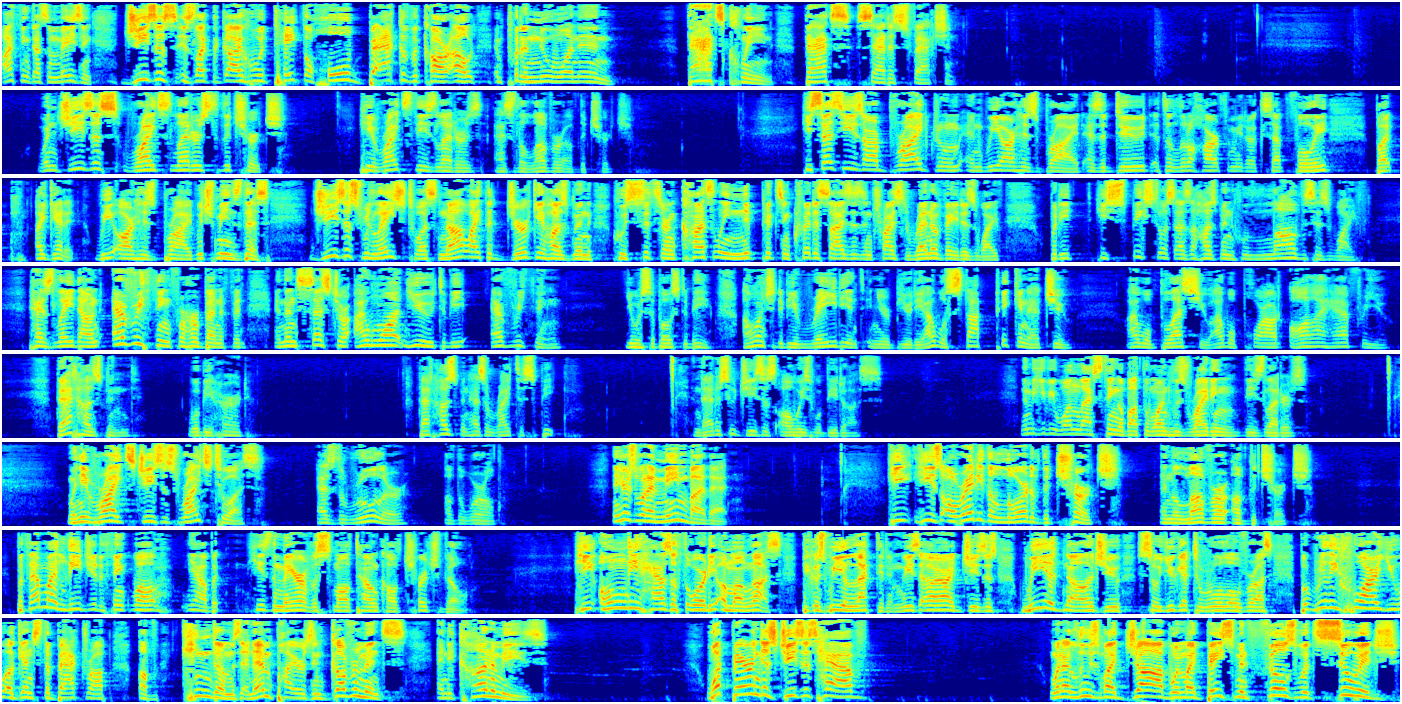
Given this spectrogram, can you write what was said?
I think that's amazing. Jesus is like the guy who would take the whole back of the car out and put a new one in. That's clean. That's satisfaction. When Jesus writes letters to the church, he writes these letters as the lover of the church. He says he is our bridegroom and we are his bride. As a dude, it's a little hard for me to accept fully, but I get it. We are his bride, which means this. Jesus relates to us not like the jerky husband who sits there and constantly nitpicks and criticizes and tries to renovate his wife, but he, he speaks to us as a husband who loves his wife, has laid down everything for her benefit, and then says to her, I want you to be everything you were supposed to be. I want you to be radiant in your beauty. I will stop picking at you. I will bless you. I will pour out all I have for you. That husband will be heard. That husband has a right to speak. And that is who Jesus always will be to us. Let me give you one last thing about the one who's writing these letters. When he writes, Jesus writes to us as the ruler of the world. And here's what I mean by that. He, he is already the Lord of the church and the lover of the church. But that might lead you to think, well, yeah, but he's the mayor of a small town called Churchville. He only has authority among us because we elected him. We say, all right, Jesus, we acknowledge you, so you get to rule over us. But really, who are you against the backdrop of kingdoms and empires and governments and economies? What bearing does Jesus have when I lose my job, when my basement fills with sewage?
